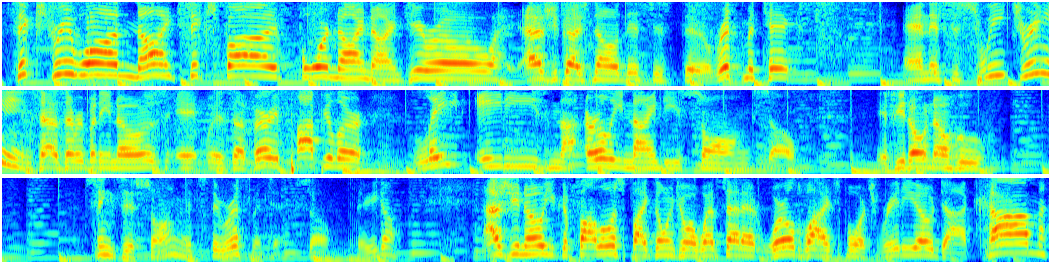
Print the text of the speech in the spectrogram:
Six three one nine six five four nine nine zero. As you guys know, this is the Eurythmics, and this is Sweet Dreams. As everybody knows, it was a very popular late '80s, not early '90s song. So, if you don't know who sings this song, it's the Eurythmics. So there you go. As you know, you can follow us by going to our website at worldwidesportsradio.com.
